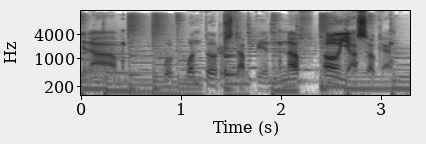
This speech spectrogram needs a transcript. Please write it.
You know, would one builder stop be enough? Oh, yes. Okay.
